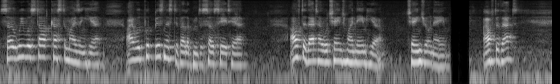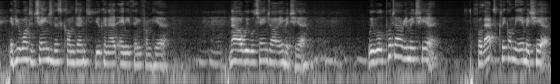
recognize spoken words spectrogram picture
so we will start customizing here. I will put business development associate here. After that, I will change my name here. Change your name. After that, if you want to change this content, you can add anything from here. Mm-hmm. Now we will change our image here. We will put our image here. For that, click on the image here.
